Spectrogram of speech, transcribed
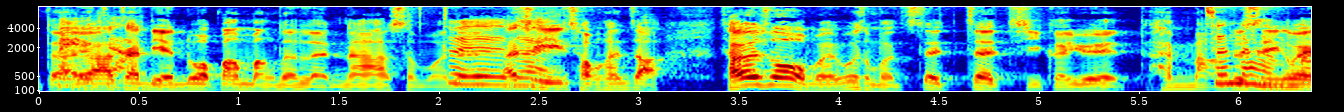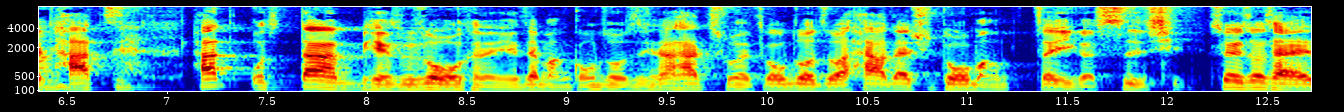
备，对啊，又要再联络帮忙的人啊什么的。他其实从很早才会说，我们为什么这这几个月很忙，就是因为他。他我当然撇除说，我可能也在忙工作的事情。那他除了工作之外，他要再去多忙这一个事情，所以说才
